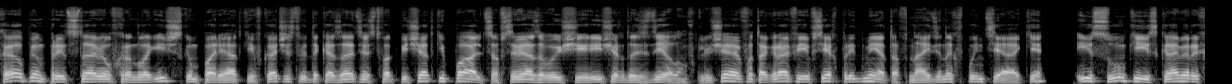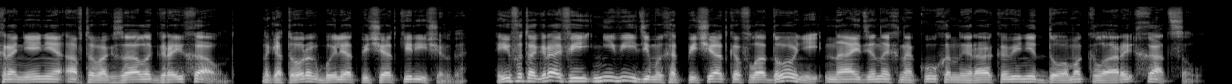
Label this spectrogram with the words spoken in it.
Хелпин представил в хронологическом порядке в качестве доказательств отпечатки пальцев, связывающие Ричарда с делом, включая фотографии всех предметов, найденных в Пантиаке, и сумки из камеры хранения автовокзала «Грейхаунд», на которых были отпечатки Ричарда, и фотографий невидимых отпечатков ладоней, найденных на кухонной раковине дома Клары Хатсел.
